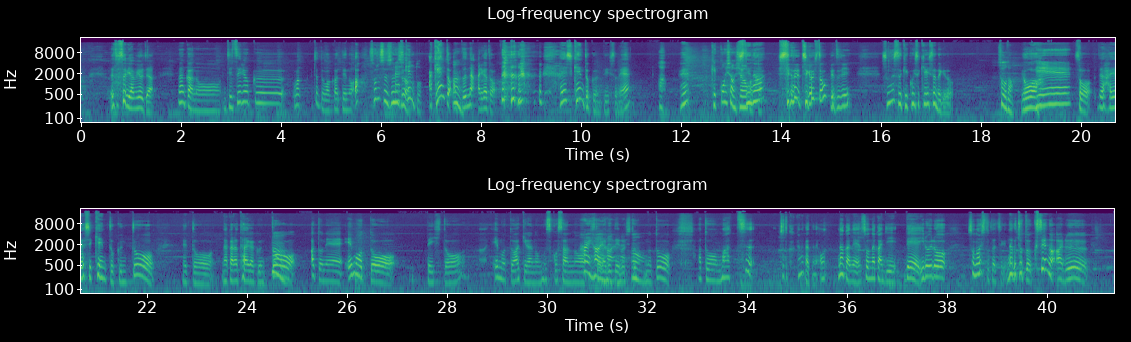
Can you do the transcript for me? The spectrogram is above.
えそれやめようじゃなんかあの実力はちょっと若手のあそれそれそれそれ林健あ健人、うん、あぶんなありがとう。林健人君っていう人ね。あえ？結婚したの知らなかった。してない？違う人？別人？その人結婚して気がしたんだけど。そうだ。へえ。そう。で林健人君とえっと中野大河君と、うん、あとね江本って人江本明の息子さんの人が出てる人のと、あと松ちょっと書かなかったね。なんかねそんな感じ。でいろいろその人たちなんかちょっと癖のある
